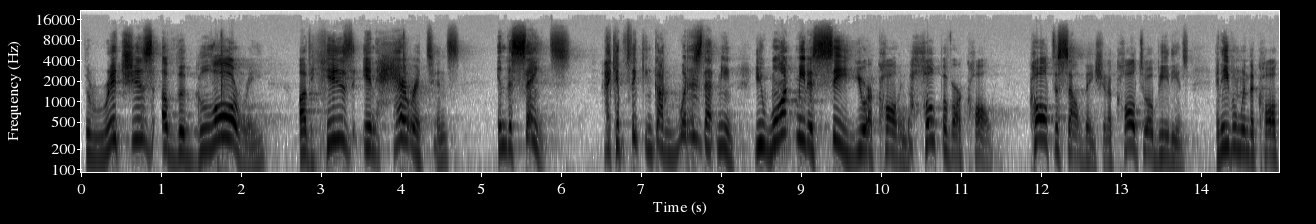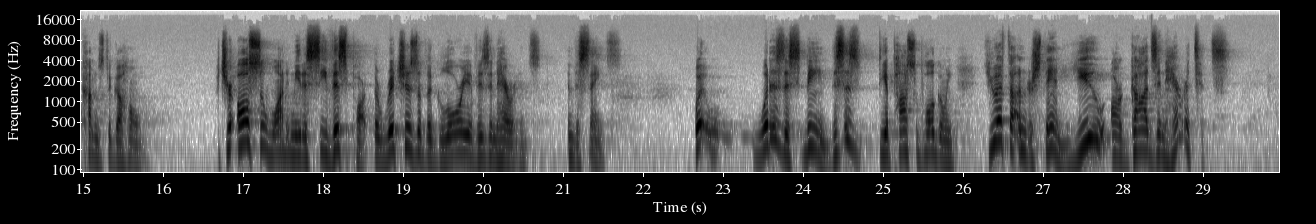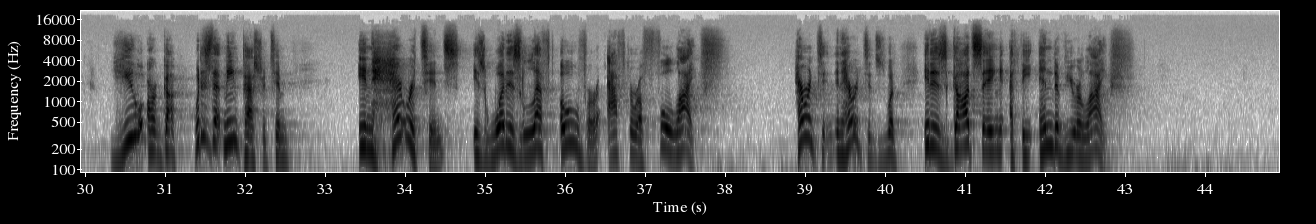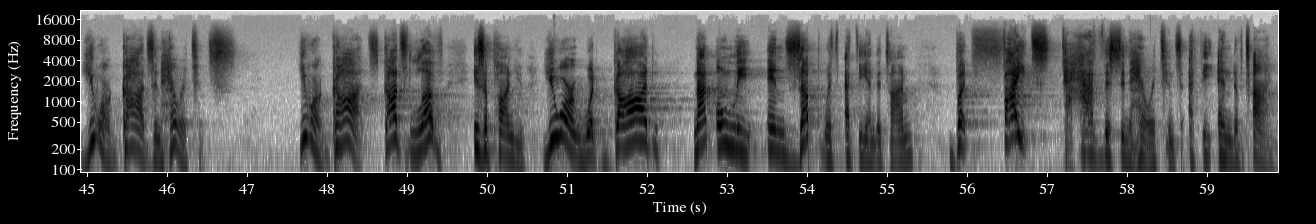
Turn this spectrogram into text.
the riches of the glory of his inheritance in the saints. I kept thinking, God, what does that mean? You want me to see your calling, the hope of our calling, call to salvation, a call to obedience, and even when the call comes to go home. But you're also wanting me to see this part, the riches of the glory of his inheritance in the saints. What, what does this mean? This is the Apostle Paul going, you have to understand, you are God's inheritance. You are God. What does that mean, Pastor Tim? Inheritance is what is left over after a full life. Inheritance is what it is God saying at the end of your life. You are God's inheritance. You are God's. God's love is upon you. You are what God not only ends up with at the end of time, but fights to have this inheritance at the end of time.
